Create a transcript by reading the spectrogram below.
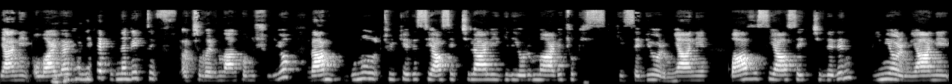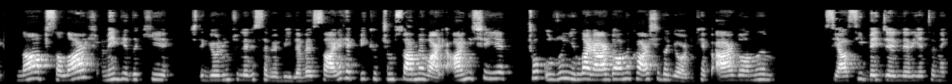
Yani olaylar hani hep negatif açılarından konuşuluyor. Ben bunu Türkiye'de siyasetçilerle ilgili yorumlarda çok hissediyorum. Yani bazı siyasetçilerin bilmiyorum yani ne yapsalar medyadaki işte görüntüleri sebebiyle vesaire hep bir küçümsenme var. Aynı şeyi çok uzun yıllar Erdoğan'a karşı da gördük. Hep Erdoğan'ın siyasi becerileri, yetenek,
